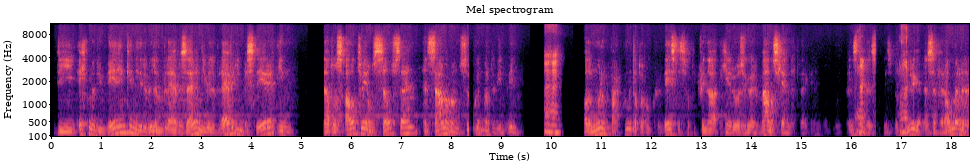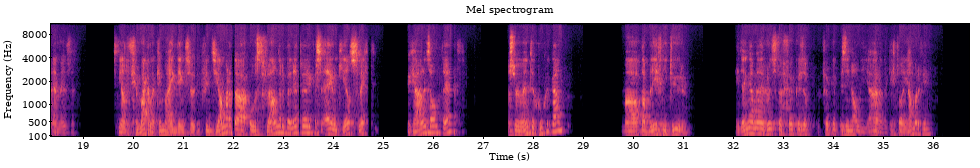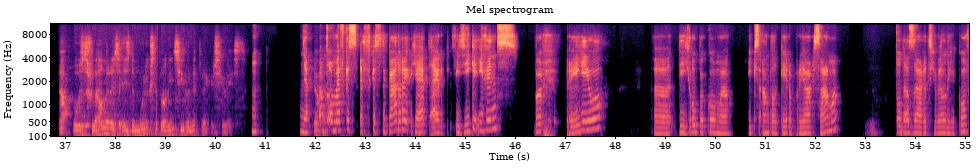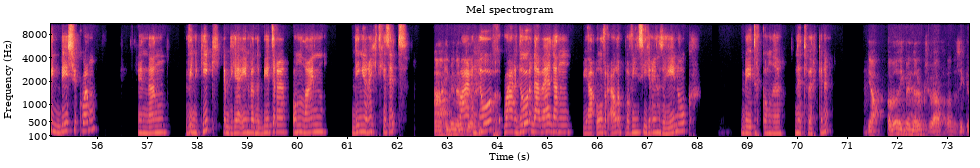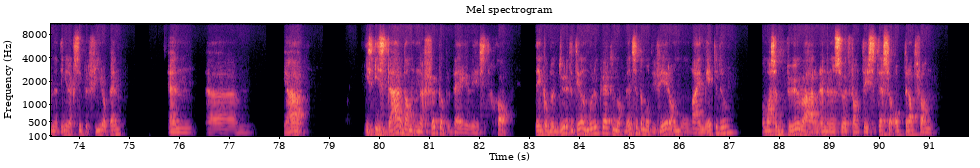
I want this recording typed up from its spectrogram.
die echt met je meedenken, die er willen blijven zijn en die willen blijven investeren in laat ons alle twee onszelf zijn en samen gaan zoeken naar de win-win. Wat een moeilijk parcours dat toch ook geweest is. Want ik vind dat geen roze geur en Mensen, Nee. en mensen wispelturig en mensen veranderen en, en mensen... Het is niet altijd gemakkelijk, hè, maar ik denk zo... Ik vind het jammer dat Oost-Vlaanderen bij netwerkers eigenlijk heel slecht gegaan is altijd. Dat is met momenten goed gegaan, maar dat bleef niet duren. Ik denk dat mijn grootste fuck-up fuck is in al die jaren. Dat ik echt wel jammer vind. Ja, Oost-Vlaanderen is, is de moeilijkste provincie voor netwerkers geweest. Ja, Ja. want om even, even te kaderen, je hebt eigenlijk fysieke events per regio. Eh, die groepen komen x aantal keren per jaar samen, Hm. totdat daar het geweldige COVID-beestje kwam. En dan, vind ik, heb jij een van de betere online dingen rechtgezet. Ah, ik ben er Waardoor, waardoor dat wij dan ja, over alle provinciegrenzen heen ook beter konden netwerken. Hè? Ja, wel, ik ben daar ook, ja, voilà, dat is een van de dingen dat ik super fier op ben. En ehm, ja, is, is daar dan een fuck-up bij geweest? Goh, ik denk op den duur dat het heel moeilijk werd om nog mensen te motiveren om online mee te doen. Omdat ze het beu waren en er een soort van tristesse optrad van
